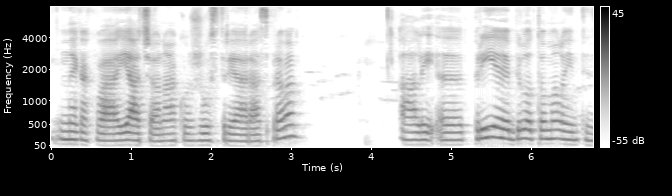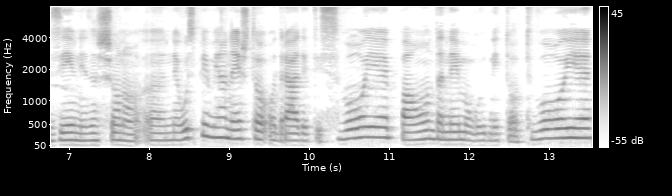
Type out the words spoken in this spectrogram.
nekakva jača, onako žustrija rasprava ali e, prije je bilo to malo intenzivnije, znaš ono, e, ne uspijem ja nešto odraditi svoje, pa onda ne mogu ni to tvoje,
